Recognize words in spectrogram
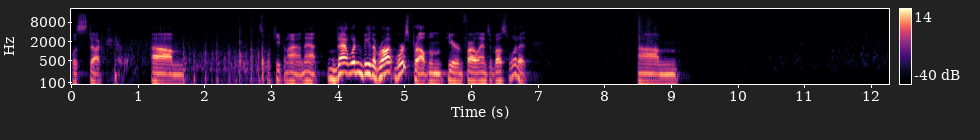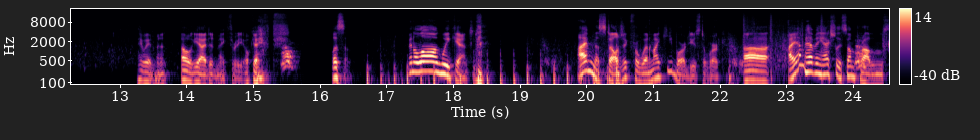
was stuck. Um so we'll keep an eye on that. That wouldn't be the worst problem here in Farlands or Bust, would it? Um. Hey, wait a minute. Oh, yeah, I did make three. Okay. Listen, been a long weekend. I'm nostalgic for when my keyboard used to work. Uh, I am having actually some problems.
